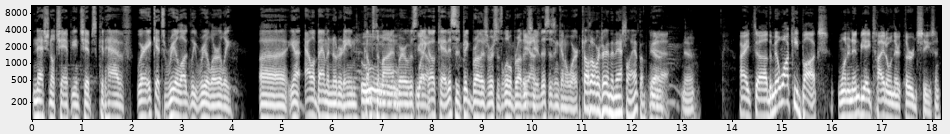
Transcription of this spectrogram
national championships could have where it gets real ugly real early uh, yeah, Alabama Notre Dame comes Ooh, to mind, where it was yeah. like, okay, this is big brothers versus little brothers Yeah. here. This isn't going to work. Called over during the national anthem. Yeah. Yeah. All right. Uh, the Milwaukee Bucks won an NBA title in their third season.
